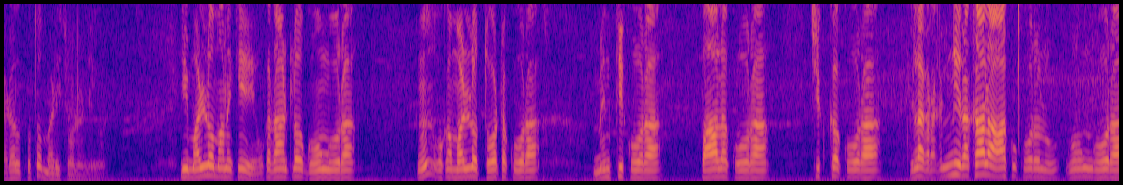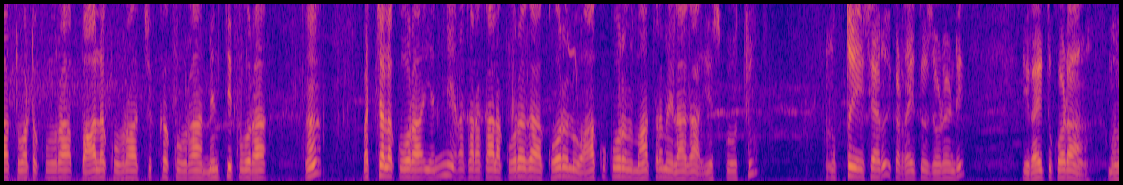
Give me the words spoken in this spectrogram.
ఎడల్పుతో మడి చూడండి ఈ మళ్ళీ మనకి ఒక దాంట్లో గోంగూర ఒక మళ్ళీ తోటకూర మెంతి కూర పాలకూర చిక్కకూర ఇలా అన్ని రకాల ఆకుకూరలు గోంగూర తోటకూర పాలకూర చిక్కకూర మెంతి కూర బచ్చల కూర ఇవన్నీ రకరకాల కూరగా కూరలు ఆకుకూరలు మాత్రమే ఇలాగా వేసుకోవచ్చు. మొత్తం వేశారు ఇక్కడ రైతులు చూడండి. ఈ రైతు కూడా మన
